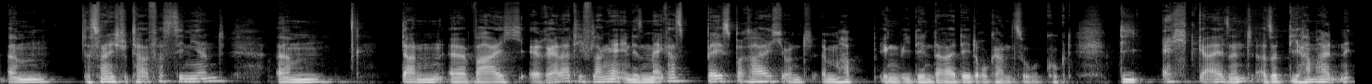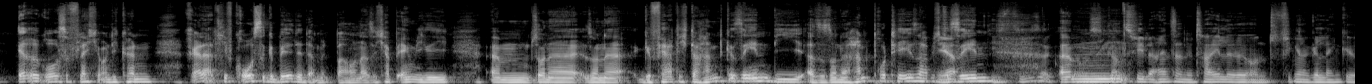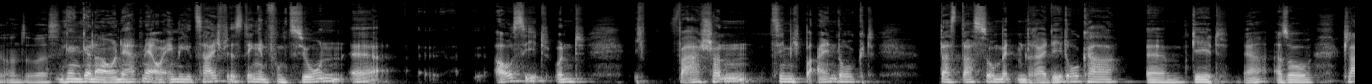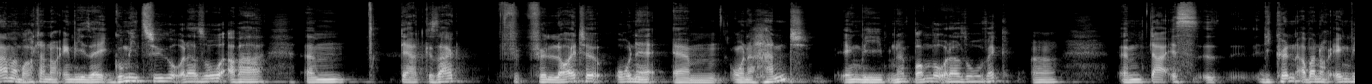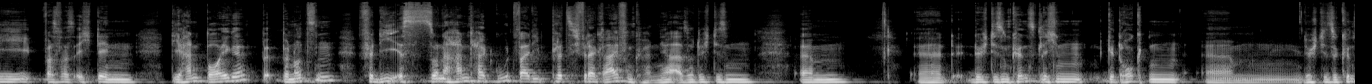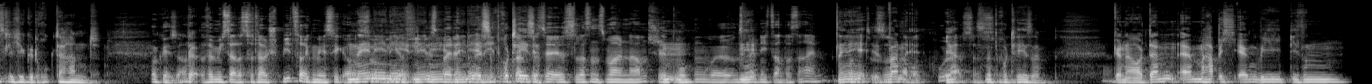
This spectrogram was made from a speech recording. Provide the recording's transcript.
Ähm, das fand ich total faszinierend. Ähm, dann äh, war ich relativ lange in diesem Makerspace-Bereich und ähm, habe irgendwie den 3D-Druckern zugeguckt, die echt geil sind. Also die haben halt eine irre große Fläche und die können relativ große Gebilde damit bauen. Also ich habe irgendwie ähm, so eine so eine gefertigte Hand gesehen, die also so eine Handprothese habe ich gesehen. Ähm, ganz viele einzelne Teile und Fingergelenke und sowas. Gen- Genau, und er hat mir auch irgendwie gezeigt, wie das Ding in Funktion äh, aussieht. Und ich war schon ziemlich beeindruckt, dass das so mit einem 3D-Drucker ähm, geht. Ja, also klar, man braucht dann noch irgendwie sehr Gummizüge oder so, aber ähm, der hat gesagt, für Leute ohne ähm, ohne Hand irgendwie ne, Bombe oder so weg. Äh, ähm, da ist, äh, die können aber noch irgendwie, was weiß ich, den die Handbeuge benutzen. Für die ist so eine Hand halt gut, weil die plötzlich wieder greifen können. Ja, also durch diesen ähm, äh, durch diesen künstlichen gedruckten, ähm, durch diese künstliche gedruckte Hand. Okay, so. Da, für mich sah das total spielzeugmäßig aus. Nee, so nee, nee, nee, nee, bei den nee, nee, ist Prothese. Ist, ist, lass uns mal ein Namensschild mm -mm. drucken, weil uns nee. fällt nichts anderes ein. Nee, nee, so, war cool ja, ist das. ist eine Prothese. Ja. Genau, dann ähm, habe ich irgendwie diesen,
